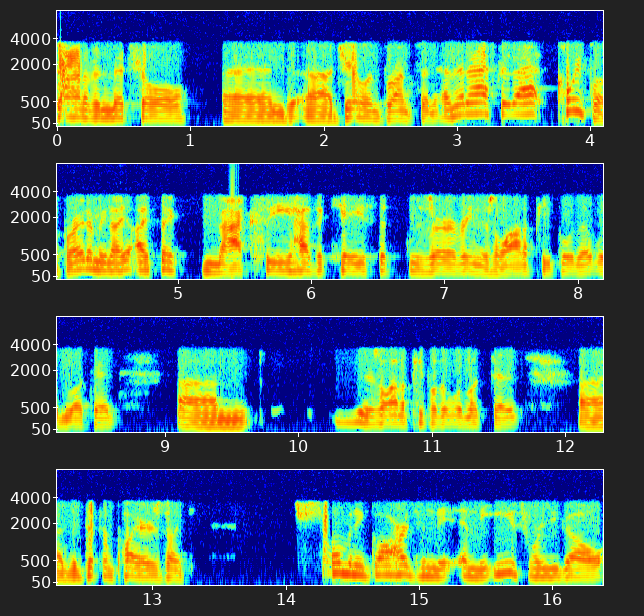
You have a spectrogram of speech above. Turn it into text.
Donovan Mitchell and uh, Jalen Brunson, and then after that, coin flip, right? I mean, I, I think Maxey has a case that's deserving. There's a lot of people that would look at. Um, there's a lot of people that would look at uh, the different players like so many guards in the in the East where you go.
